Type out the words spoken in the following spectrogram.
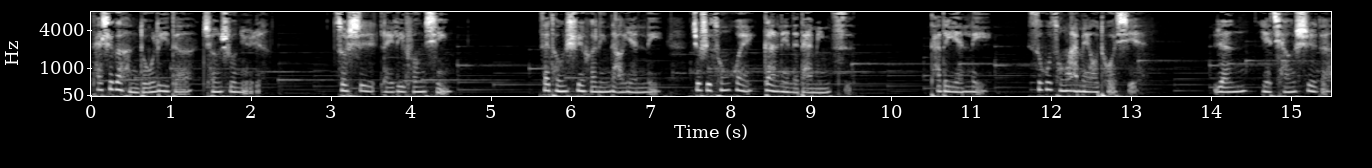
她是个很独立的成熟女人，做事雷厉风行，在同事和领导眼里就是聪慧干练的代名词。他的眼里，似乎从来没有妥协，人也强势的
